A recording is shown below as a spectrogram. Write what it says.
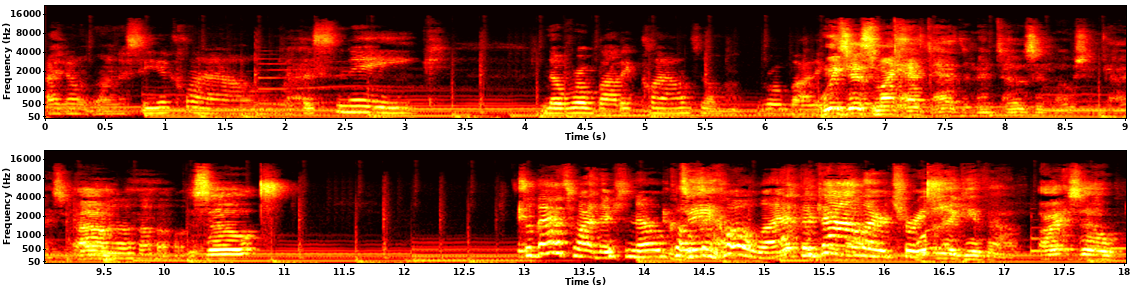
I don't want to see a clown with a snake. No robotic clowns. No robotic. We just might have to have the Mentos in motion, guys. Um, Oh. so So that's why there's no Coca Cola at the Dollar out? Tree. What did I give out? All right, so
